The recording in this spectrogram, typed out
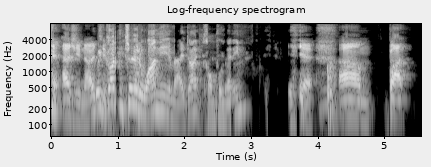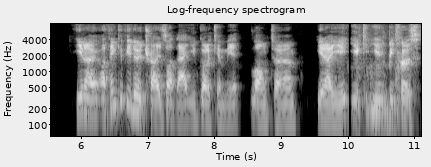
as you know, we've Tim, got him two to one here, mate. Don't compliment him. Yeah, um, but you know, I think if you do trades like that, you've got to commit long term. You know, you, you, you because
